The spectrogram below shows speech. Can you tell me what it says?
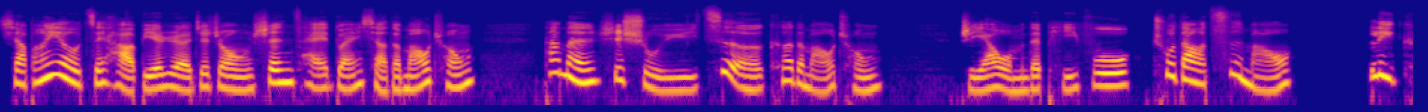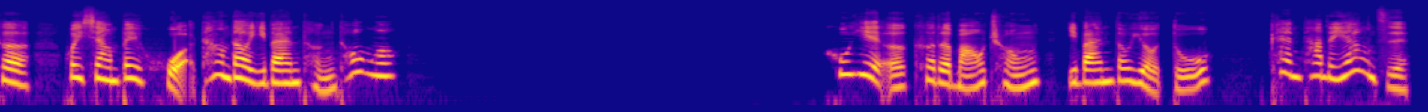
小朋友最好别惹这种身材短小的毛虫，它们是属于刺蛾科的毛虫。只要我们的皮肤触到刺毛，立刻会像被火烫到一般疼痛哦。枯叶蛾科的毛虫一般都有毒，看它的样子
